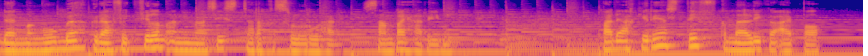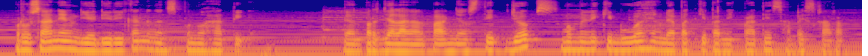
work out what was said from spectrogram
dan mengubah grafik film animasi secara keseluruhan sampai hari ini. Pada akhirnya Steve kembali ke Apple, perusahaan yang dia dirikan dengan sepenuh hati dan perjalanan panjang Steve Jobs memiliki buah yang dapat kita nikmati sampai sekarang.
